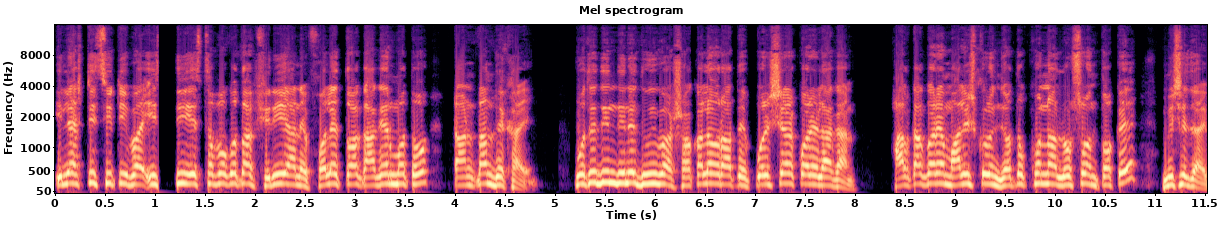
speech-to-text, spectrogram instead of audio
ইলাস্টিসিটি বা স্থিতিস্থাপকতা ফিরিয়ে আনে, ফলে ত্বক আগের মতো টান টান দেখায়। প্রতিদিন দিনে দুইবার, সকালে ও রাতে পরিষ্কার করে লাগান। হালকা করে মালিশ করুন যতক্ষণ না লোশন ত্বকে মিশে যায়।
